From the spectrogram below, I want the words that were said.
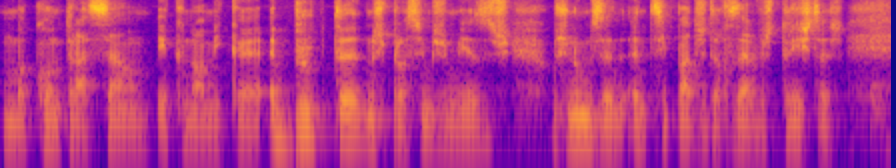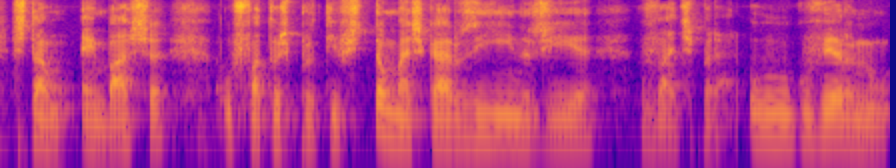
uma contração económica abrupta nos próximos meses. Os números an- antecipados das reservas de turistas estão em baixa, os fatores produtivos estão mais caros e a energia vai disparar. O governo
